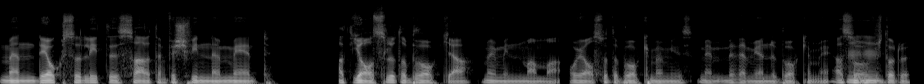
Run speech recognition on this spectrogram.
Men det är också lite så att den försvinner med att jag slutar bråka med min mamma och jag slutar bråka med, min, med, med vem jag nu bråkar med. Alltså Mhm. förstår du?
